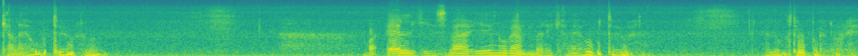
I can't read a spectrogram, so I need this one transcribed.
kallar jag otur. Var älg i Sverige i november, det kallar jag otur. Eller oktober då det.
